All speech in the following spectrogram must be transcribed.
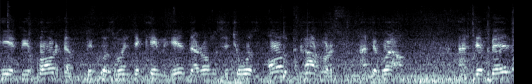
here before them because when they came here the Roman city was all covered underground and they built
